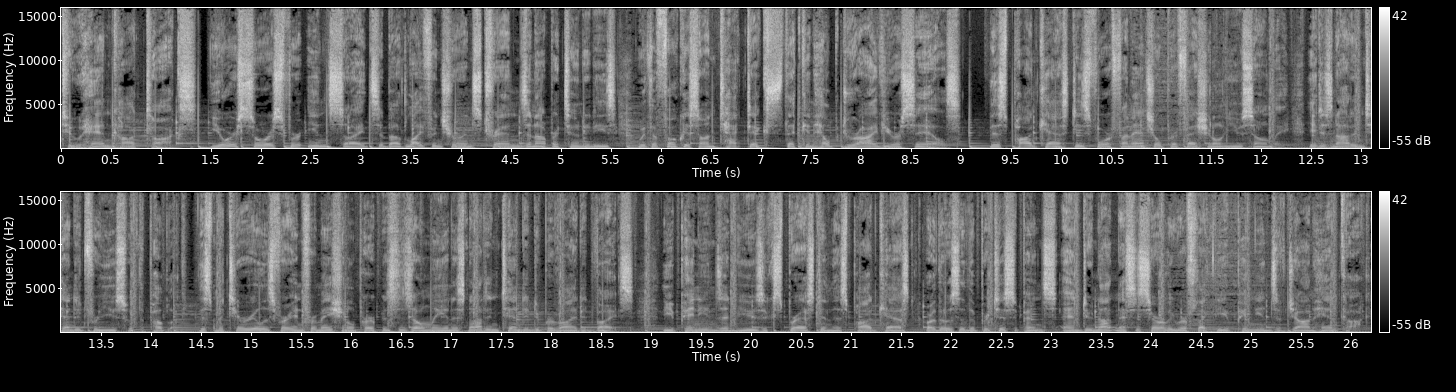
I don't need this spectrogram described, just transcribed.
to Hancock Talks, your source for insights about life insurance trends and opportunities with a focus on tactics that can help drive your sales. This podcast is for financial professional use only. It is not intended for use with the public. This material is for informational purposes only and is not intended to provide advice. The opinions and views expressed in this podcast are those of the participants and do not necessarily reflect the opinions of John Hancock.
